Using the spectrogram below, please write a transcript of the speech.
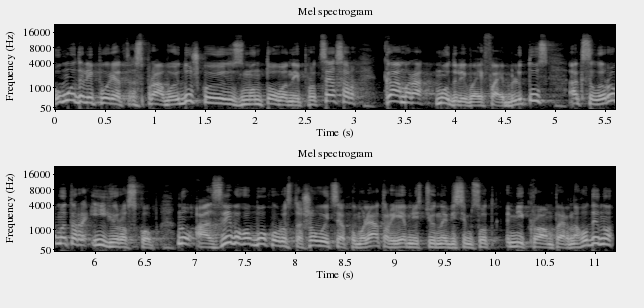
У модулі поряд з правою дужкою змонтований процесор, камера, модулі Wi-Fi Bluetooth, акселерометр і гіроскоп. Ну а з лівого боку розташовується акумулятор ємністю на 800 мікроампер на годину,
